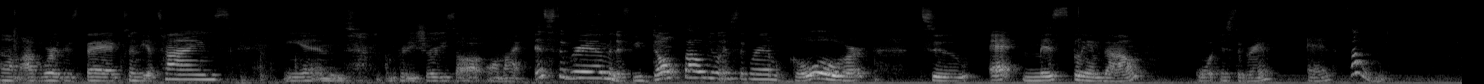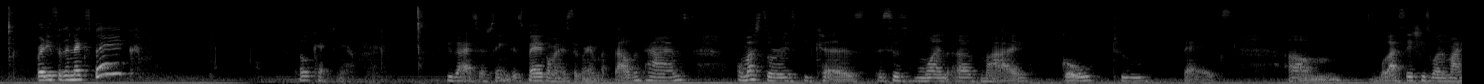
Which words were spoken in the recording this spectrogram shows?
Um, I've worn this bag plenty of times and I'm pretty sure you saw it on my Instagram. And if you don't follow me on Instagram, go over to at Miss Glam on Instagram and follow me. Ready for the next bag? Okay, now, you guys have seen this bag on my Instagram a thousand times on my stories because this is one of my go-to bags. Um, well, I say she's one of my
